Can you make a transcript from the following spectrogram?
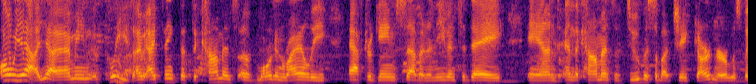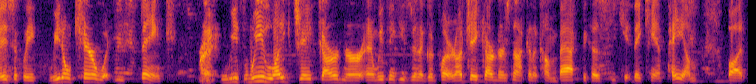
Oh yeah, yeah. I mean, please. I, I think that the comments of Morgan Rielly after Game Seven, and even today, and and the comments of Dubas about Jake Gardiner was basically, we don't care what you think. Right. We, we like Jake Gardiner, and we think he's been a good player. Now Jake Gardiner is not going to come back because he can't, they can't pay him, but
